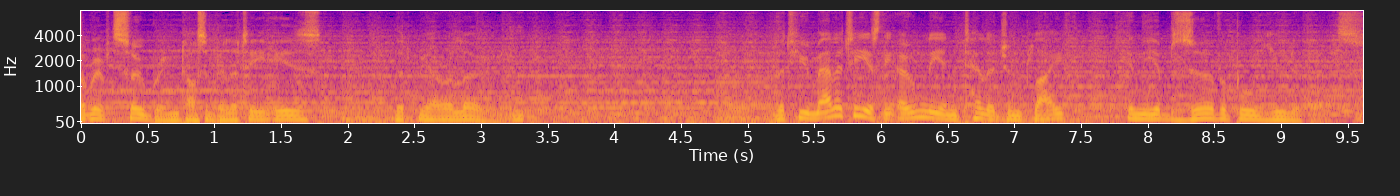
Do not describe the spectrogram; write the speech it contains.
A most sobering possibility is that we are alone. That humanity is the only intelligent life in the observable universe.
